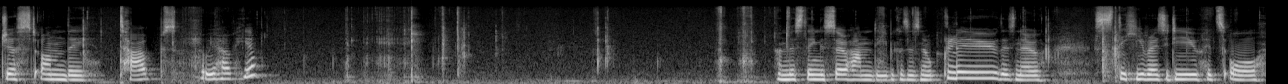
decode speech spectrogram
just on the tabs that we have here. And this thing is so handy because there's no glue, there's no sticky residue, it's all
